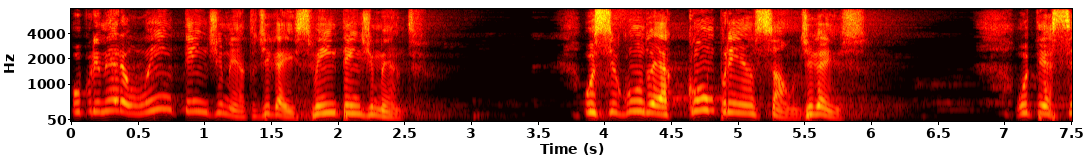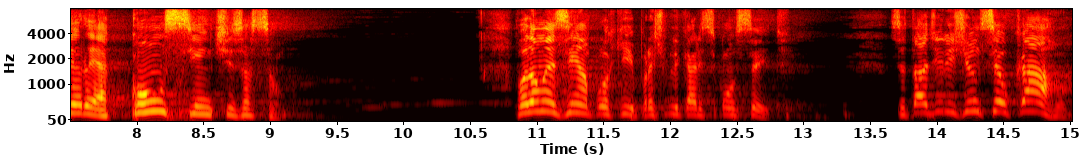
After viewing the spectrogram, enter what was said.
O primeiro é o entendimento, diga isso, o entendimento. O segundo é a compreensão, diga isso. O terceiro é a conscientização. Vou dar um exemplo aqui para explicar esse conceito. Você está dirigindo seu carro,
